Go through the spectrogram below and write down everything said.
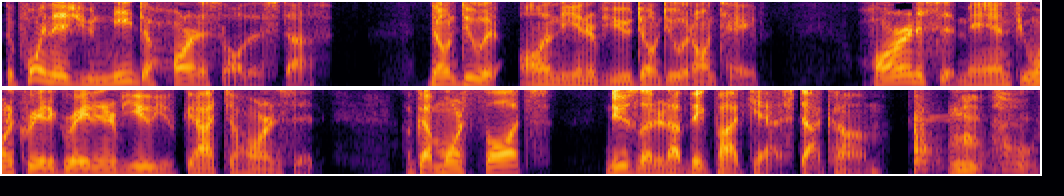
The point is, you need to harness all this stuff. Don't do it on the interview. Don't do it on tape. Harness it, man. If you want to create a great interview, you've got to harness it. I've got more thoughts. Newsletter.bigpodcast.com. Mm. Oh,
